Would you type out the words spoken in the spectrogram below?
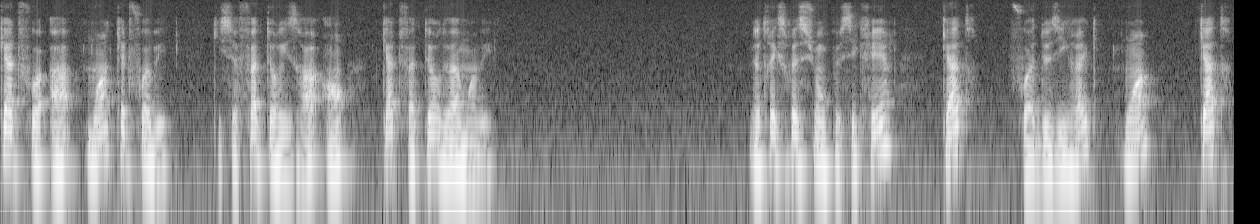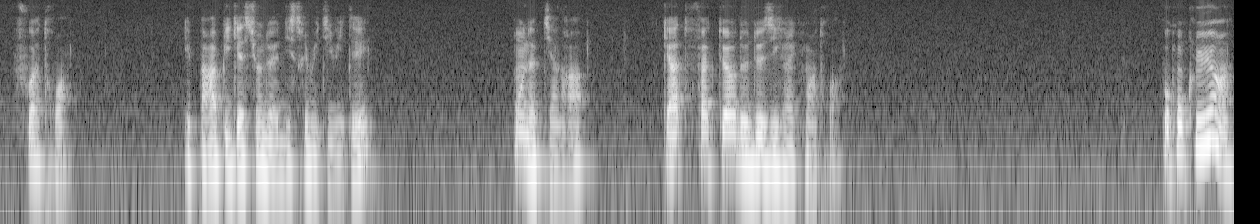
4 fois a moins 4 fois b, qui se factorisera en 4 facteurs de a moins b. Notre expression peut s'écrire 4 fois 2y moins 4 fois 3. Et par application de la distributivité, on obtiendra 4 facteurs de 2y-3. Pour conclure,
